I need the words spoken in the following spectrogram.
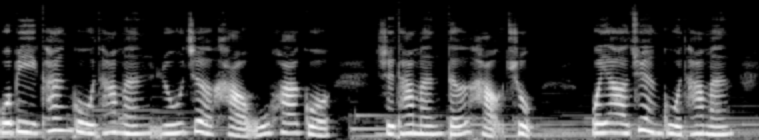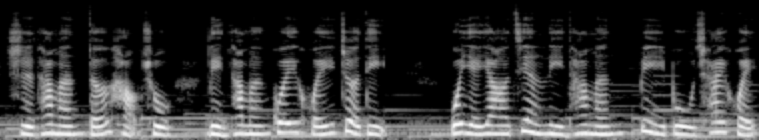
我必看顾他们如这好无花果，使他们得好处。我要眷顾他们，使他们得好处，领他们归回这地。我也要建立他们，必不拆毁；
